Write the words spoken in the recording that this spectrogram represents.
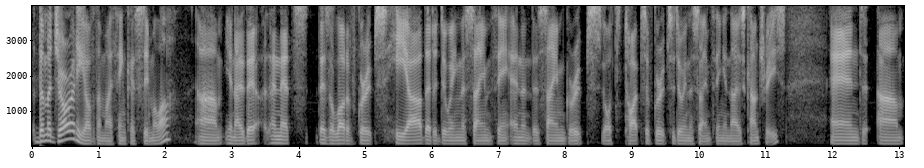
The majority of them, I think, are similar. Um, you know, there and that's there's a lot of groups here that are doing the same thing, and the same groups or types of groups are doing the same thing in those countries. And um,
